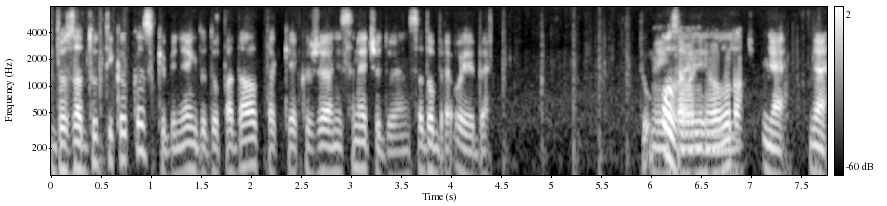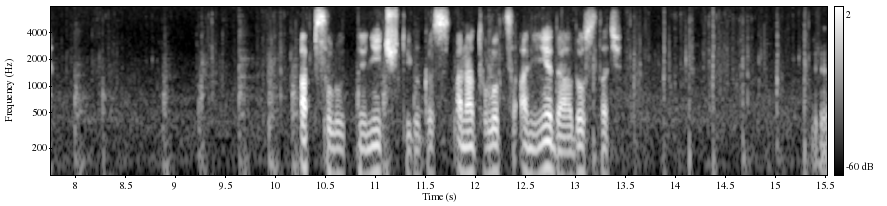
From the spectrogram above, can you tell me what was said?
dozadu, ty kokos, keby niekto dopadal, tak akože ani sa nečudujem, sa dobre ojebe. Tu Nie ozaj nič. Nie, nie. Absolútne nič, ty kokos. A na tú loď sa ani nedá dostať. Je.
